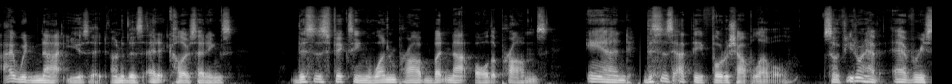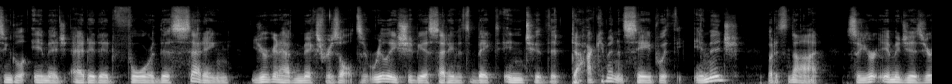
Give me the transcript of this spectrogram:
I would not use it under this edit color settings. This is fixing one problem, but not all the problems. And this is at the Photoshop level. So if you don't have every single image edited for this setting, you're going to have mixed results. It really should be a setting that's baked into the document and saved with the image, but it's not. So your images, you're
